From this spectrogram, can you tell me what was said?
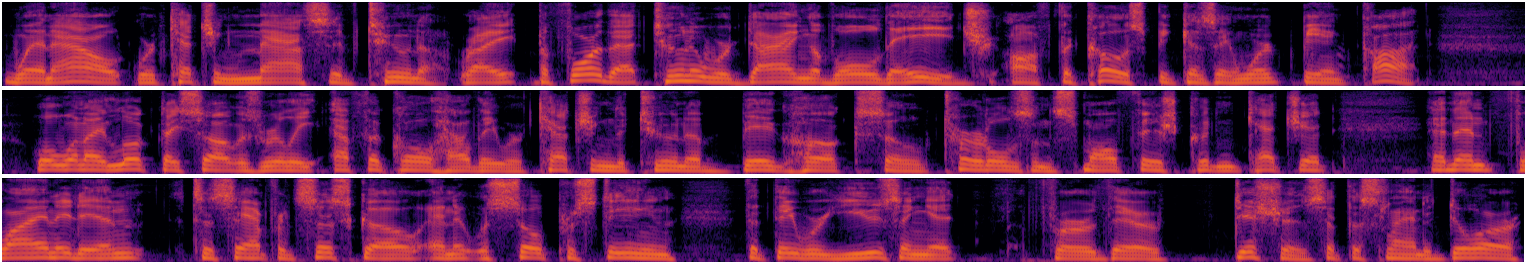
went out were catching massive tuna, right? Before that, tuna were dying of old age off the coast because they weren't being caught. Well, when I looked, I saw it was really ethical how they were catching the tuna, big hooks, so turtles and small fish couldn't catch it, and then flying it in to San Francisco. And it was so pristine that they were using it for their dishes at the Slanted Door.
